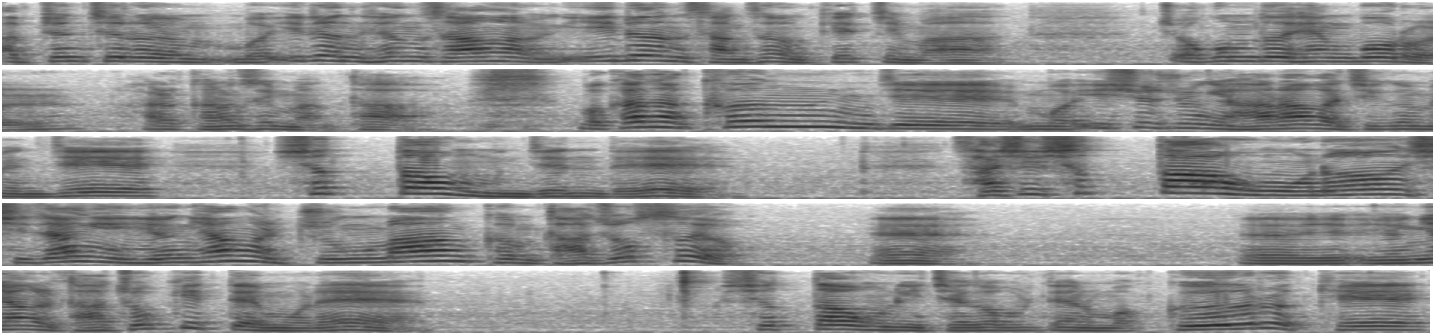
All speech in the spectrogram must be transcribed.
앞전처럼 뭐 이런 형상은 이런 상승은 없겠지만 조금 더 행보를 할 가능성이 많다. 뭐 가장 큰 이제 뭐 이슈 중에 하나가 지금 현재 셧다운 문제인데 사실 셧다운은 시장에 영향을 줄 만큼 다 줬어요. 예. 예, 영향을 다 줬기 때문에 셧다운이 제가 볼 때는 뭐 그렇게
